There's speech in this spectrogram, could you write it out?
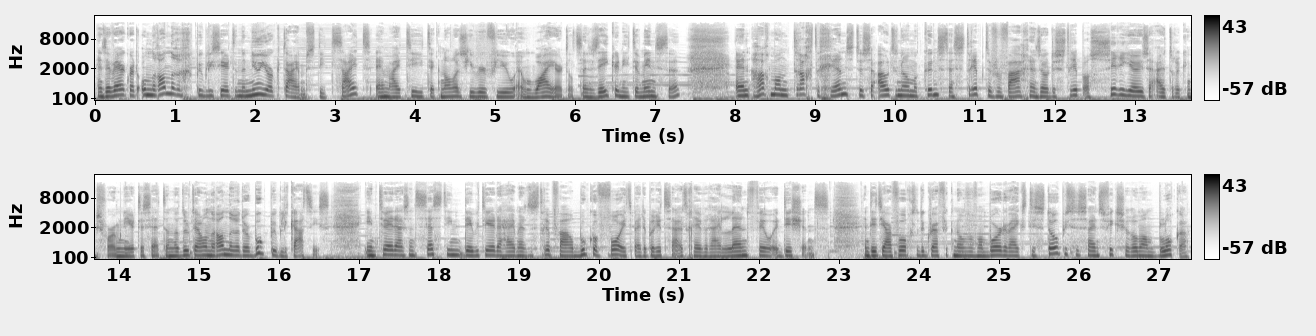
En zijn werk werd onder andere gepubliceerd in de New York Times... Die Zeit, MIT Technology Review en Wired. Dat zijn zeker niet de minste. En Hagman tracht de grens tussen autonome kunst en strip te vervagen... en zo de strip als serieuze uitdrukkingsvorm neer te zetten. En dat doet hij onder andere door boekpublicaties. In 2016 debuteerde hij met het stripverhaal Book of Void... bij de Britse uitgeverij Landfill Editions. En dit jaar volgde de graphic novel van Bordewijks dystopische science fiction roman Blokken,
